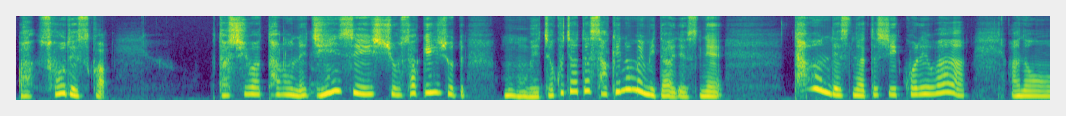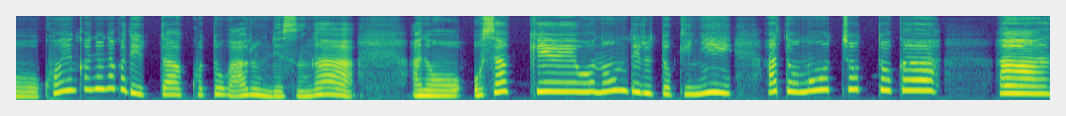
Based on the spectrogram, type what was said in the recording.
あ、そうですか。私は多分ね、人生一生、酒一生って、もうめちゃくちゃ私酒飲めみたいですね。多分ですね、私これは、あの、講演会の中で言ったことがあるんですが、あの、お酒を飲んでる時に、あともうちょっとか、あ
